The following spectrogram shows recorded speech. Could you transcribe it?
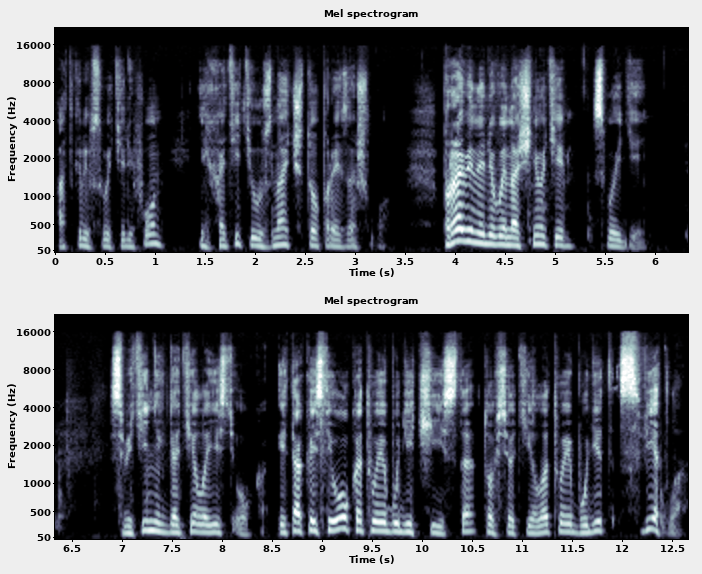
открыв свой телефон, и хотите узнать, что произошло. Правильно ли вы начнете свой день? Светильник для тела есть око. Итак, если око твое будет чисто, то все тело твое будет светло.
